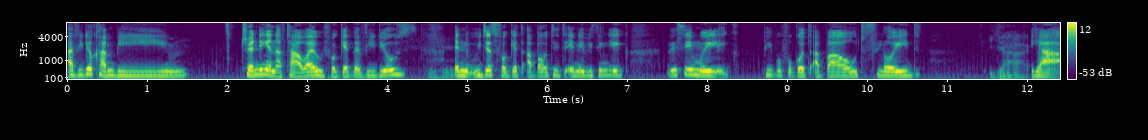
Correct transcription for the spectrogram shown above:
a video can be trending, and after a while we forget the videos, and we just forget about it and everything. Like the same way, like people forgot about Floyd yeah. yeah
